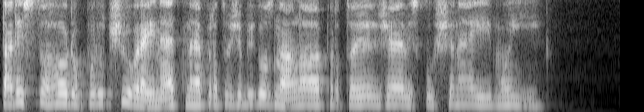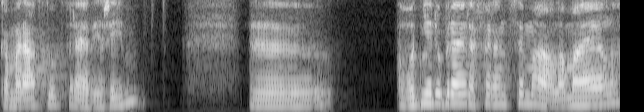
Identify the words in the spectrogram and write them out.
tady z toho doporučuji Rainet, ne protože bych ho znal, ale protože je vyzkoušený mojí kamarádkou, které věřím. Eh, hodně dobré reference má Lamael.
